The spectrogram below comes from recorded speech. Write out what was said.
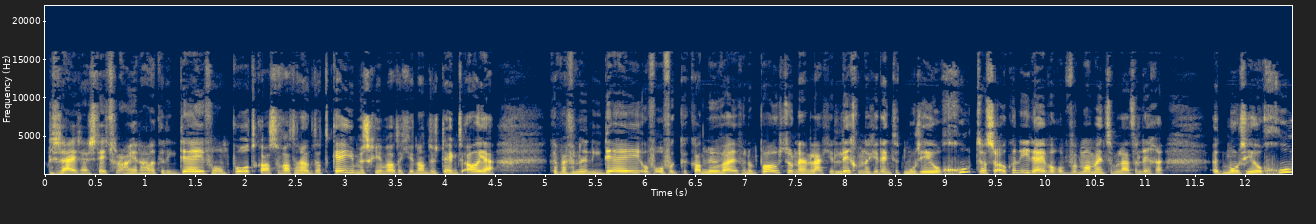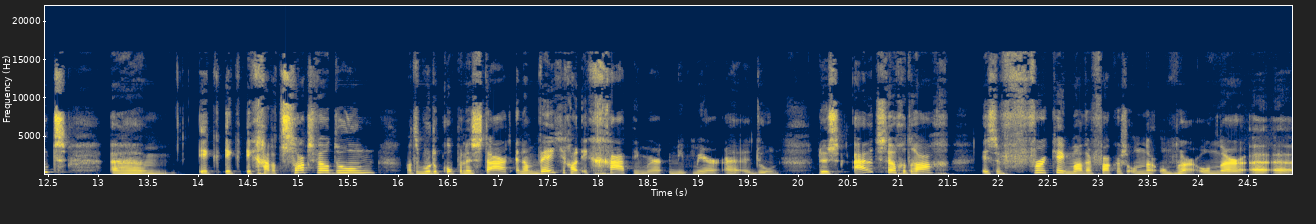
zij zei steeds van, oh ja, dan had ik een idee voor een podcast of wat dan ook. Dat ken je misschien wel. Dat je dan dus denkt, oh ja, heb even een idee. Of, of ik kan nu wel even een post doen. En laat je liggen omdat je denkt, het moet heel goed. Dat is ook een idee waarop we momentum laten liggen. Het moet heel goed. Um, ik, ik, ik ga dat straks wel doen. Want er moet een kop en een staart. En dan weet je gewoon, ik ga het niet meer, niet meer uh, doen. Dus uitstelgedrag is een freaking motherfuckers onder, onder, onder uh,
